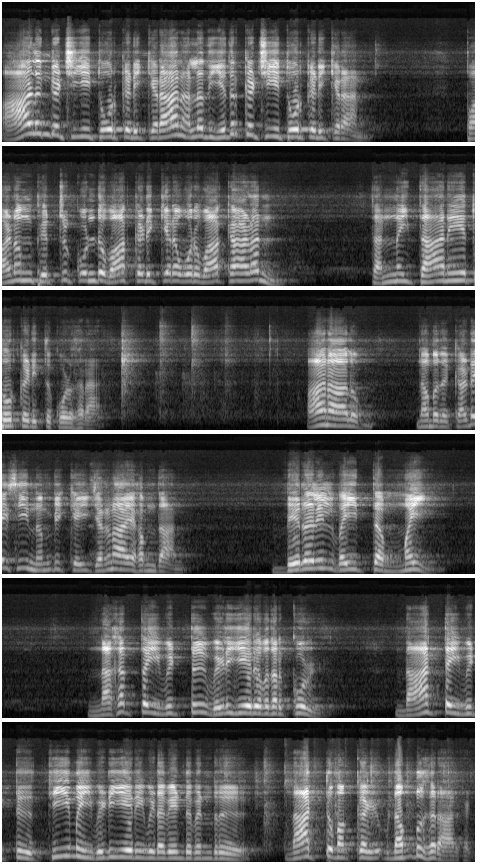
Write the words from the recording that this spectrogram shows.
ஆளுங்கட்சியை தோற்கடிக்கிறான் அல்லது எதிர்க்கட்சியை தோற்கடிக்கிறான். பணம் பெற்றுக்கொண்டு வாக்களிக்கிற ஒரு வாக்காளன் தன்னைத்தானே தோற்கடித்துக் கொள்கிறான் ஆனாலும் நமது கடைசி நம்பிக்கை ஜனநாயகம்தான். விரலில் வைத்த மை நகத்தை விட்டு வெளியேறுவதற்குள் நாட்டை விட்டு தீமை வெளியேறிவிட வேண்டும் என்று நாட்டு மக்கள் நம்புகிறார்கள்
